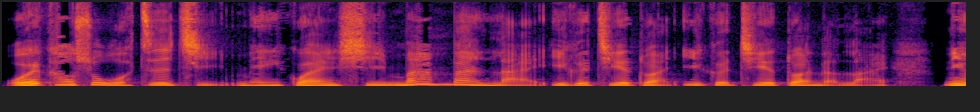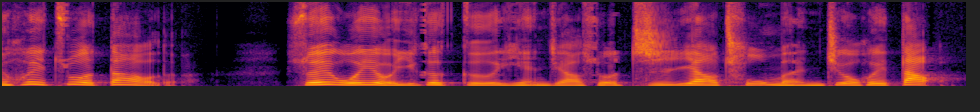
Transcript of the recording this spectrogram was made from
我会告诉我自己，没关系，慢慢来，一个阶段一个阶段的来，你会做到的。所以我有一个格言，叫做“只要出门就会到”，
